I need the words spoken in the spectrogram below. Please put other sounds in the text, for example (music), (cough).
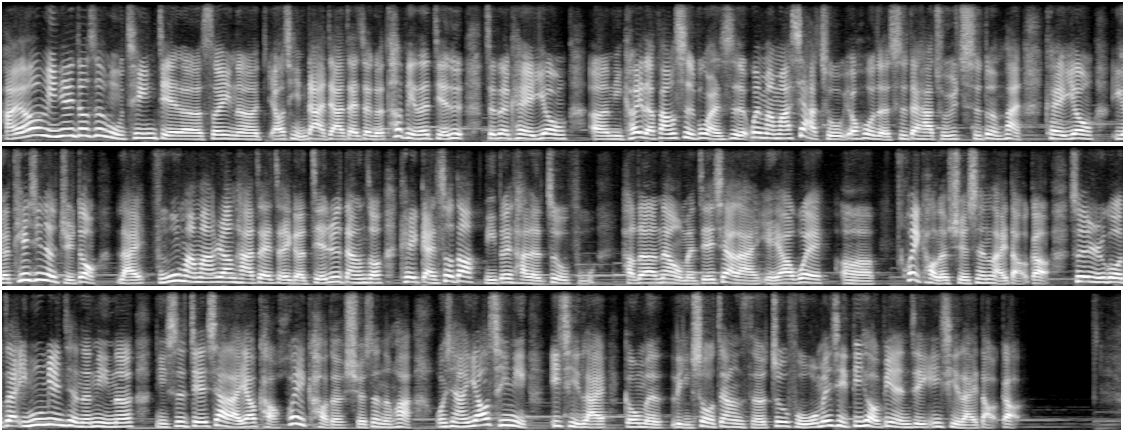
好哟，明天就是母亲节了，所以呢，邀请大家在这个特别的节日，真的可以用呃你可以的方式，不管是为妈妈下厨，又或者是带她出去吃顿饭，可以用一个贴心的举动来服务妈妈，让她在这个节日当中可以感受到你对她的祝福。好的，那我们接下来也要为呃。会考的学生来祷告，所以如果在荧幕面前的你呢，你是接下来要考会考的学生的话，我想要邀请你一起来跟我们领受这样子的祝福，我们一起低头闭眼睛，一起来祷告。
